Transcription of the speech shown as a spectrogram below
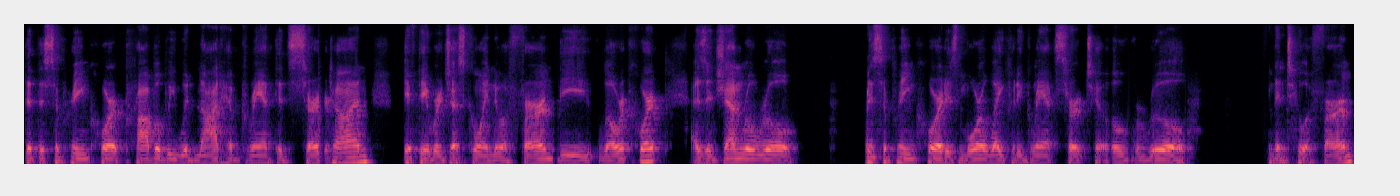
that the Supreme Court probably would not have granted cert on if they were just going to affirm the lower court. As a general rule, the Supreme Court is more likely to grant cert to overrule than to affirm.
